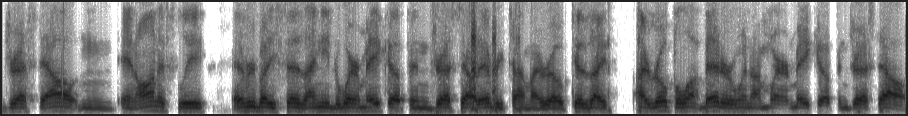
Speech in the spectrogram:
dressed out, and and honestly, everybody says I need to wear makeup and dress out every time I rope because I I rope a lot better when I'm wearing makeup and dressed out.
